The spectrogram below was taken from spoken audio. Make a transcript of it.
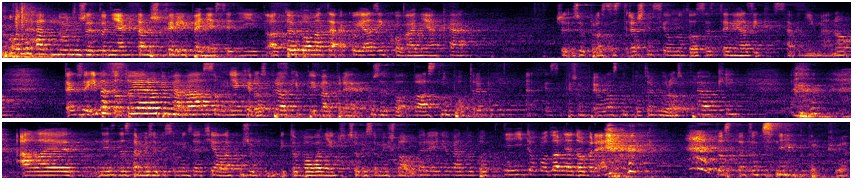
odhadnúť, že to nejak tam škrípe nesedí. A to je podľa tá ako jazyková nejaká, že, že proste strašne silno to cez ten jazyk sa vníma. No. Takže iba toto ja robím a mala som nejaké rozprávky iba pre akože vlastnú potrebu. Ja si píšem pre vlastnú potrebu rozprávky. ale nezdá sa mi, že by som ich zatiaľ, akože by to bolo niečo, čo by som išla uverejňovať, lebo není to podľa mňa dobré. Dostatočne. Tak eh,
